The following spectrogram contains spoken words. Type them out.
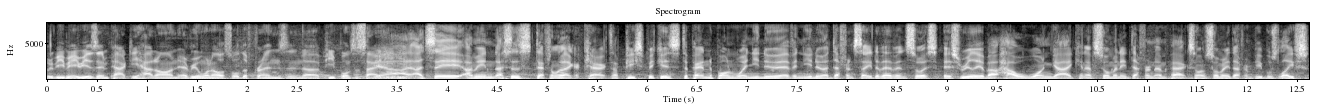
Would it be maybe his impact he had on everyone else, all the friends and uh, people in society? Yeah, I- I'd say, I mean, this is definitely like a character piece because depending upon when you knew Evan, you knew a different side of Evan. So it's, it's really about how one guy can have so many different impacts on so many different people's lives.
